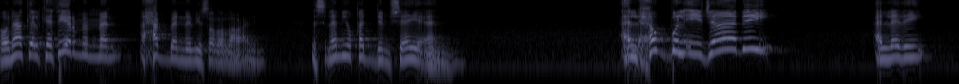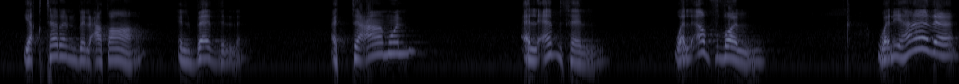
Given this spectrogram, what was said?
هناك الكثير ممن أحب النبي صلى الله عليه وسلم بس لم يقدم شيئا. الحب الإيجابي الذي يقترن بالعطاء البذل التعامل الأمثل. والأفضل. ولهذا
